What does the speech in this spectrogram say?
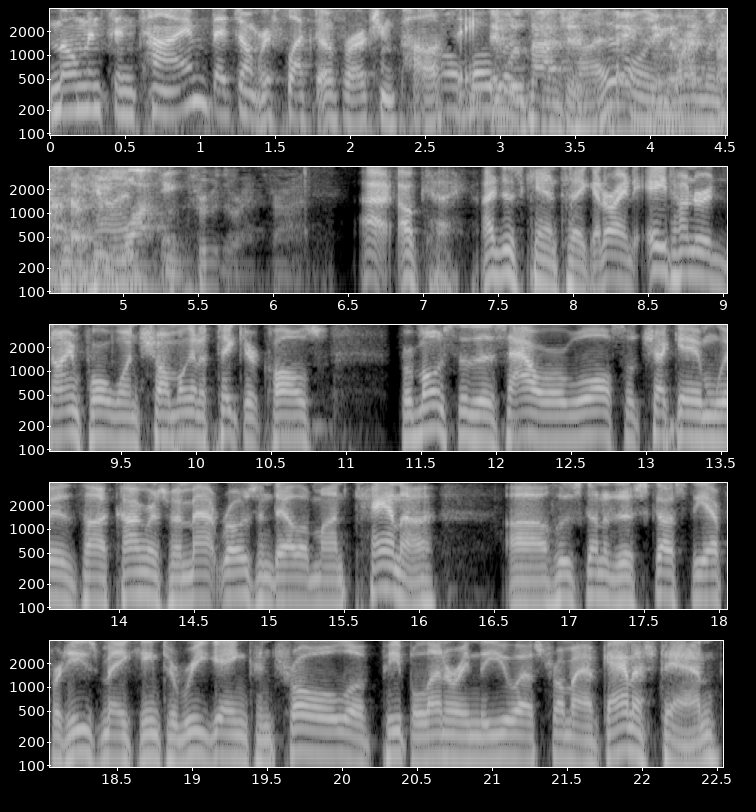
moments in time that don't reflect overarching policy. Oh, it was not just facing the restaurant, though. He was walking through the restaurant. Uh, okay, I just can't take it. All right, 800 941 Sean. We're going to take your calls for most of this hour. We'll also check in with uh, Congressman Matt Rosendale of Montana. Uh, who's going to discuss the effort he's making to regain control of people entering the U.S. from Afghanistan.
